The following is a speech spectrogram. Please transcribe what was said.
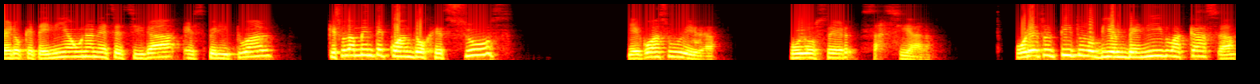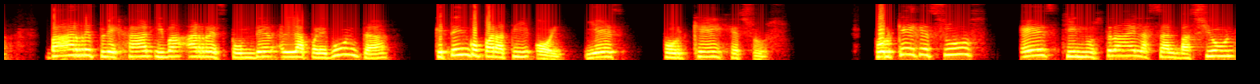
pero que tenía una necesidad espiritual que solamente cuando Jesús llegó a su vida pudo ser saciada. Por eso el título Bienvenido a casa va a reflejar y va a responder la pregunta que tengo para ti hoy y es ¿por qué Jesús? ¿Por qué Jesús es quien nos trae la salvación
